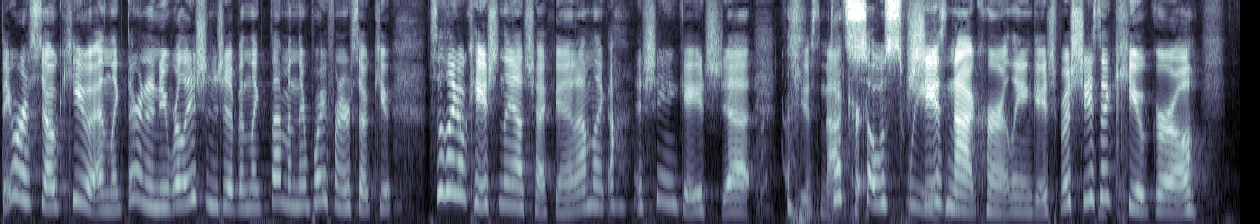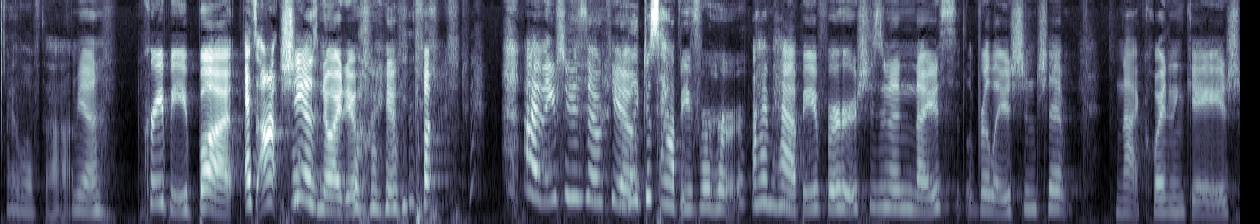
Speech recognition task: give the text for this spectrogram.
they were so cute, and like they're in a new relationship, and like them and their boyfriend are so cute. So like occasionally I'll check in. I'm like, oh, is she engaged yet? She's not. That's cur- so sweet. She's not currently engaged, but she's a cute girl. I love that. Yeah, creepy, but It's on. she has no idea who I am. But I think she's so cute. I'm like just happy for her. I'm happy for her. She's in a nice relationship. Not quite engaged,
